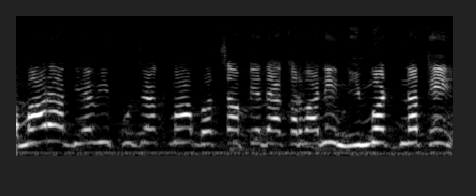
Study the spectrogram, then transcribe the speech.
અમારા દેવી પૂજકમાં બચ્ચા પેદા કરવાની નિમત નથી.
